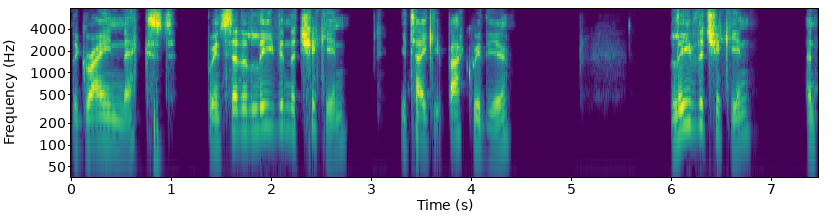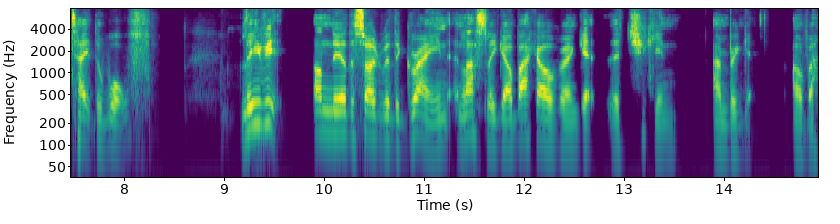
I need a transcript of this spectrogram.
the grain next, but instead of leaving the chicken, you take it back with you. Leave the chicken and take the wolf. Leave it on the other side with the grain, and lastly, go back over and get the chicken and bring it over.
